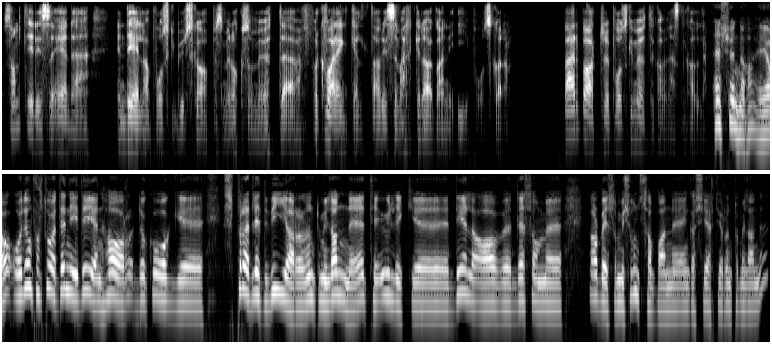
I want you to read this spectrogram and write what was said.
Og Samtidig så er det en del av påskebudskapet som en også møter for hver enkelt av disse merkedagene i påska bærbart påskemøte, kan vi nesten kalle det. Jeg skjønner, ja. Og da forstår at denne ideen har dere òg eh, spredd litt videre rundt om i landet til ulike eh, deler av det som eh, Arbeids- og misjonssambandet er engasjert i rundt om i landet?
